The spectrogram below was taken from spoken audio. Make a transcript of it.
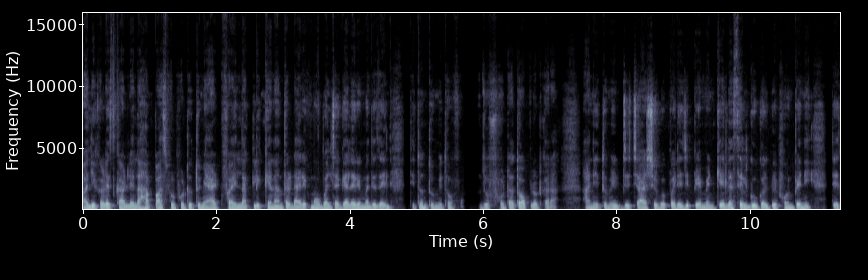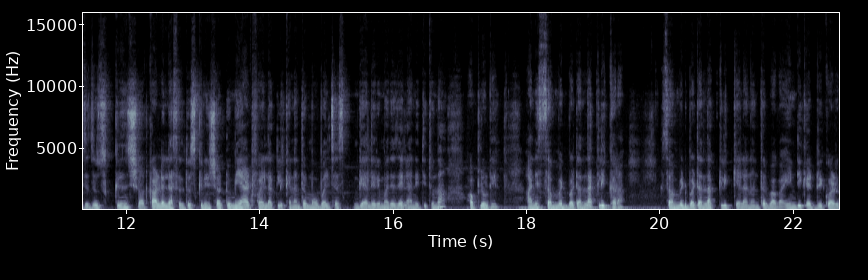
अलीकडेच काढलेला हा पासपोर्ट फोटो तुम्ही ॲड फाईलला क्लिक केल्यानंतर डायरेक्ट मोबाईलच्या गॅलरीमध्ये जाईल. तिथून तुम्ही तो जो फोटो तो अपलोड करा. आणि तुम्ही जे चारशे रुपये पहिले जे पेमेंट केलं असेल गुगल पे फोनपेनी त्याचा जो स्क्रीनशॉट काढलेला असेल तो स्क्रीनशॉट तुम्ही ॲड फाईलला क्लिक केल्यानंतर मोबाईलच्या गॅलरीमध्ये जाईल आणि तिथून अपलोड होईल आणि सबमिट बटनला क्लिक करा. सबमिट बटनला क्लिक केल्यानंतर बघा इंडिकेट रिक्वायर्ड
